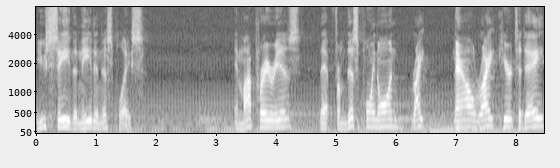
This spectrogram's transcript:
you see the need in this place. And my prayer is that from this point on, right now, right here today,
